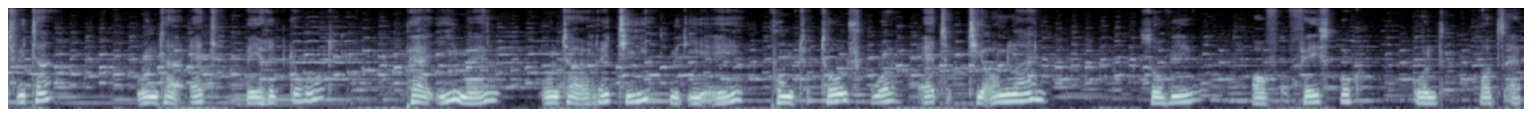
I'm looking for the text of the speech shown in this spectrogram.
Twitter unter @beritgeroth, per E-Mail unter ritti mit ie.tonspur at t-online sowie auf Facebook und WhatsApp.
